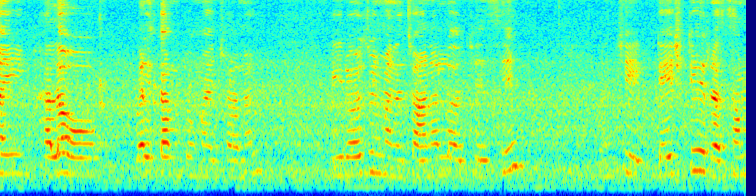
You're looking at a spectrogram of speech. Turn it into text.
Hi hello welcome to my channel. ఈరోజు మన ఛానల్లో వచ్చేసి మంచి టేస్టీ రసం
